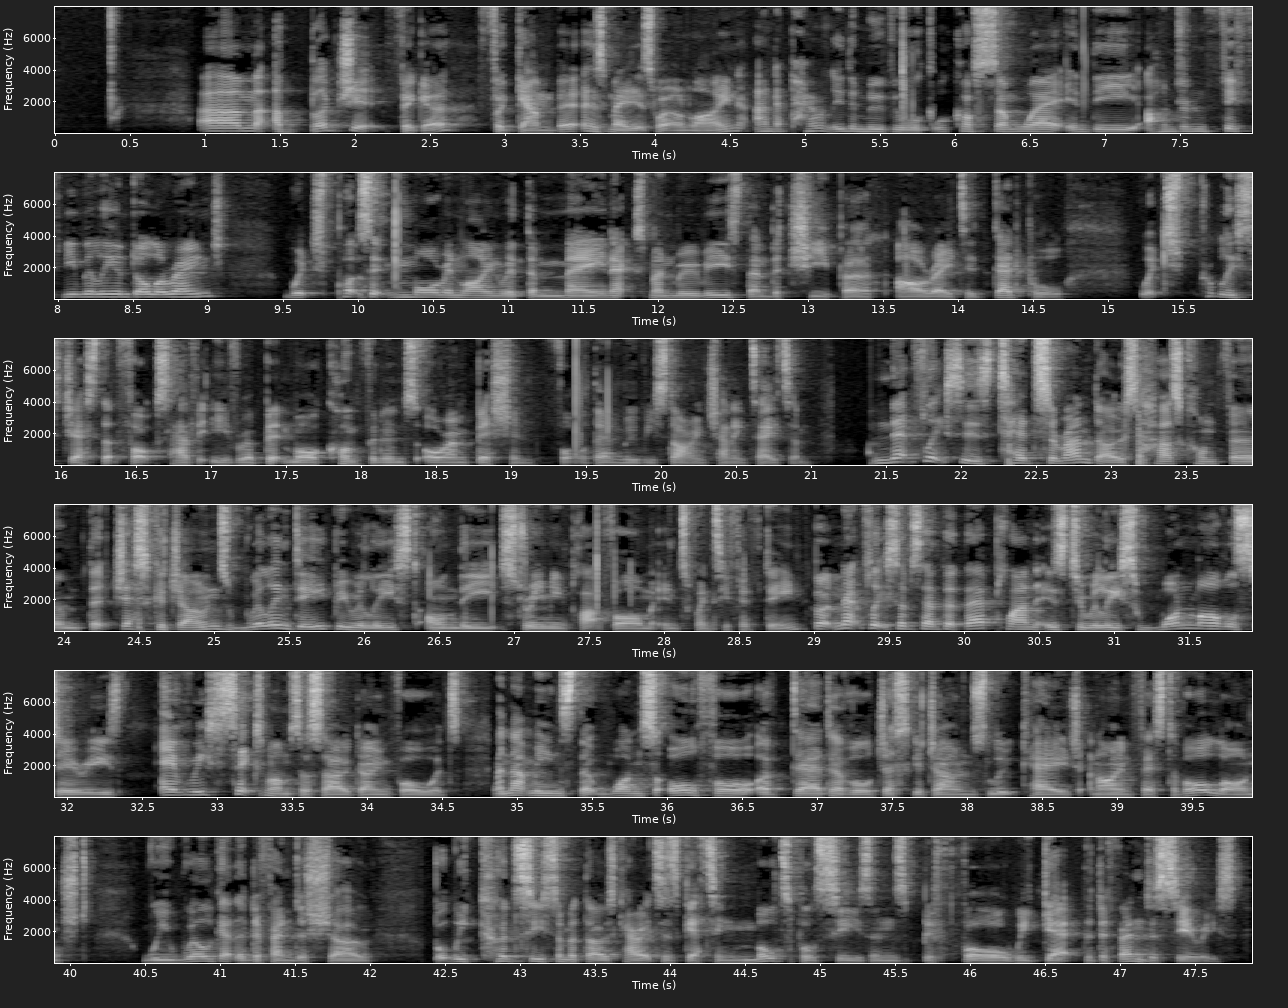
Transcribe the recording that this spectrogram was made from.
Um, a budget figure for Gambit has made its way online, and apparently the movie will, will cost somewhere in the $150 million range, which puts it more in line with the main X Men movies than the cheaper R rated Deadpool, which probably suggests that Fox have either a bit more confidence or ambition for their movie starring Channing Tatum. Netflix's Ted Sarandos has confirmed that Jessica Jones will indeed be released on the streaming platform in 2015, but Netflix have said that their plan is to release one Marvel series every six months or so going forwards. And that means that once all four of Daredevil, Jessica Jones, Luke Cage, and Iron Fist have all launched, we will get the Defenders show, but we could see some of those characters getting multiple seasons before we get the Defenders series.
